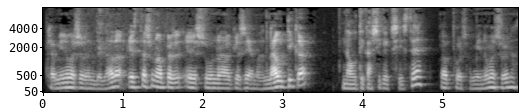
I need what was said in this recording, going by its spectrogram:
que a mí no me suenan de nada. Esta es una, es una que se llama Náutica. Náutica sí que existe. Ah, pues a mí no me suena.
